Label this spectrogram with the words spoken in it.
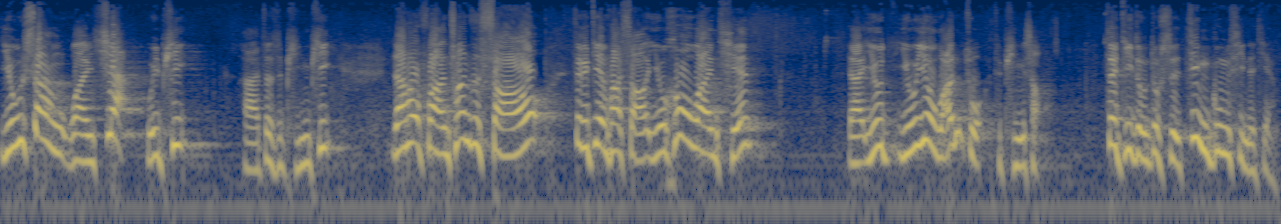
由上往下为劈，啊，这是平劈。然后反穿子扫，这个剑法扫由后往前，啊，由由右往左是平扫，这几种都是进攻性的剑法。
